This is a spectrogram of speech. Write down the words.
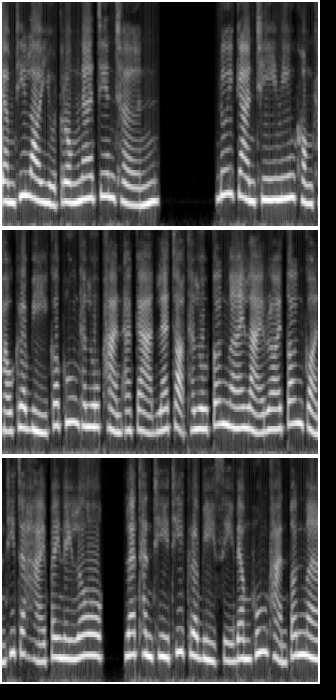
ดำที่ลอยอยู่ตรงหน้าเจี้ยนเฉิน ด้วยการชี้นิ้วของเขากระบี่ก็พุ่งทะลุผ่านอากาศ และเจาะทะลุต้นไม้หลายร้อยต้นก่อนที่จะหายไปในโลก และทันทีที่กระบี่สีดำพุ่งผ่านต้นไม้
